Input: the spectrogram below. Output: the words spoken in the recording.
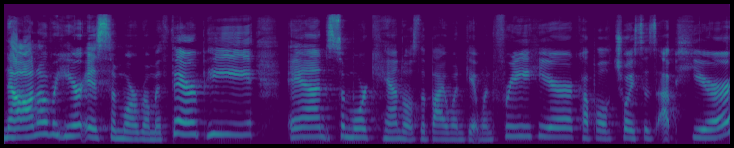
Now on over here is some more aromatherapy and some more candles. The buy one, get one free here. A couple of choices up here.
